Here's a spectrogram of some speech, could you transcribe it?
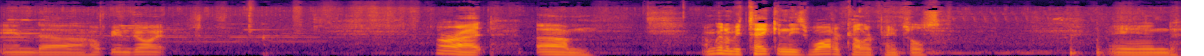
and uh, hope you enjoy it. All right. Um, I'm going to be taking these watercolor pencils and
